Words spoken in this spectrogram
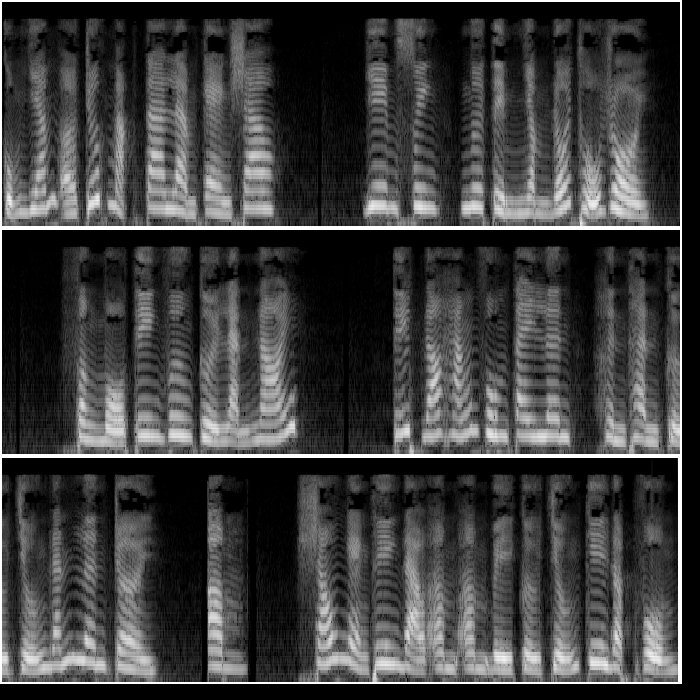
cũng dám ở trước mặt ta làm càng sao. Diêm xuyên, ngươi tìm nhầm đối thủ rồi. Phần mộ tiên vương cười lạnh nói. Tiếp đó hắn vung tay lên, hình thành cự trưởng đánh lên trời. Ẩm. Um, Sáu ngàn thiên đạo ầm ầm bị cự trưởng kia đập vụn.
